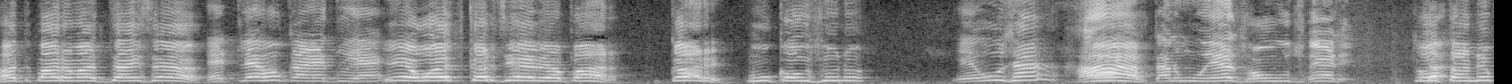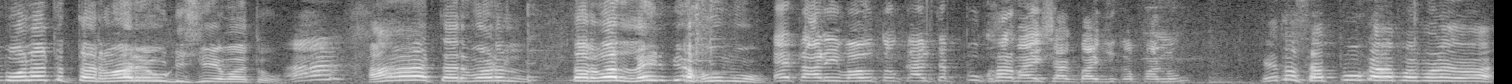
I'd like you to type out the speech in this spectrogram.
હદ બાર વાત જાય છે. એટલે શું કરે તું એ? એ એવો જ કરશે વેપાર. કર હું કહું છું ને. એવું છે? હા. હા તાર હું એ જોઉં છે. તો તને બોલો તો તરવારે ઉડી છે એવા તો. હા? તરવાર તરવાર લઈને બેહું હું. એ તારી વહુ તો કાલ તે પુખર ભાઈ શાકભાજી કપાનું. એ તો સપ્પુ કા પણ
